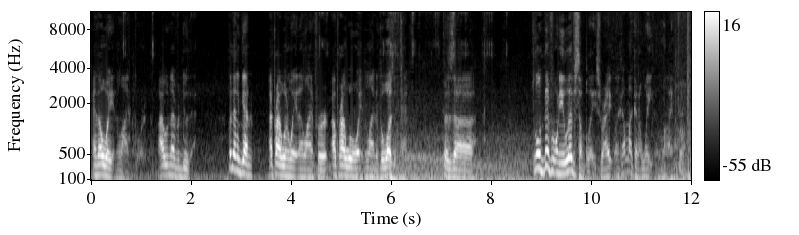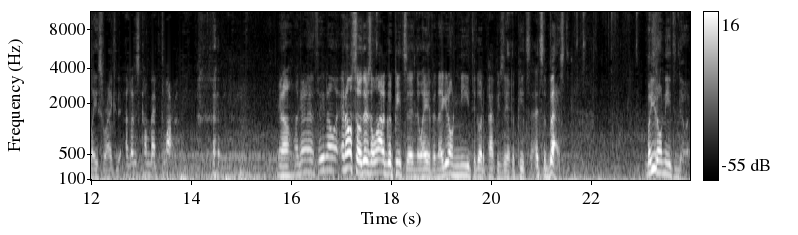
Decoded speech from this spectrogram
and they'll wait in line. I will never do that. But then again, I probably wouldn't wait in line for. I probably wouldn't wait in line if it was a ten, because uh, it's a little different when you live someplace, right? Like I'm not gonna wait in line for a place where I could I could just come back tomorrow. you know, like uh, you know, and also there's a lot of good pizza in New Haven. Like you don't need to go to Pepe's to get good pizza. It's the best, but you don't need to do it.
